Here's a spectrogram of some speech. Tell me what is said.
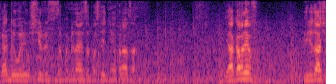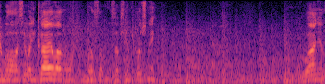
Как говорил Штирлиц, запоминается последняя фраза. Яковлев. Передача была на Севанькаева, но бросок не совсем точный. Ванин.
